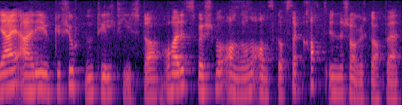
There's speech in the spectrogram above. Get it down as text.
Jeg er i uke 14 til tirsdag og har et spørsmål angående å anskaffe seg katt under svangerskapet.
